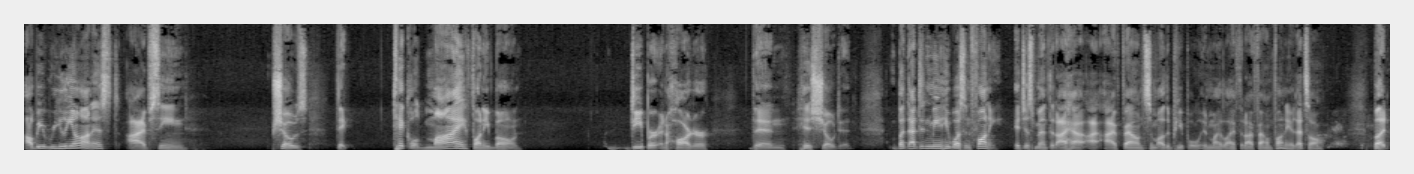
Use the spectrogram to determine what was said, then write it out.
I'll be really honest, I've seen shows that tickled my funny bone deeper and harder than his show did. But that didn't mean he wasn't funny. It just meant that I have I, I found some other people in my life that I found funnier. That's all. But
